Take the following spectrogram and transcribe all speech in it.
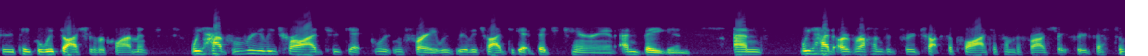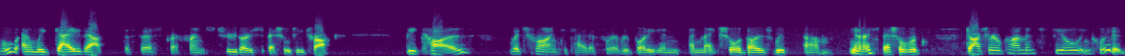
to people with dietary requirements, we have really tried to get gluten free. We've really tried to get vegetarian and vegan, and we had over 100 food trucks apply to come to Fry Street Food Festival, and we gave out the first preference to those specialty trucks because we're trying to cater for everybody and, and make sure those with, um, you know, special re- dietary requirements feel included.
